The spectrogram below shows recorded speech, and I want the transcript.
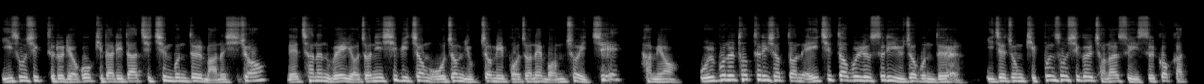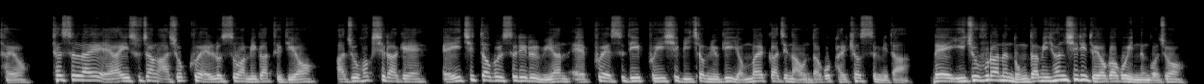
이 소식 들으려고 기다리다 지친 분들 많으시죠? 내 차는 왜 여전히 12.5.6.2 버전에 멈춰 있지? 하며 울분을 터뜨리셨던 HW3 유저분들 이제 좀 기쁜 소식을 전할 수 있을 것 같아요. 테슬라의 AI 수장 아쇼크 엘루스와미가 드디어 아주 확실하게 HW3를 위한 FSD V12.6이 연말까지 나온다고 밝혔습니다. 네, 2주 후라는 농담이 현실이 되어가고 있는 거죠.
